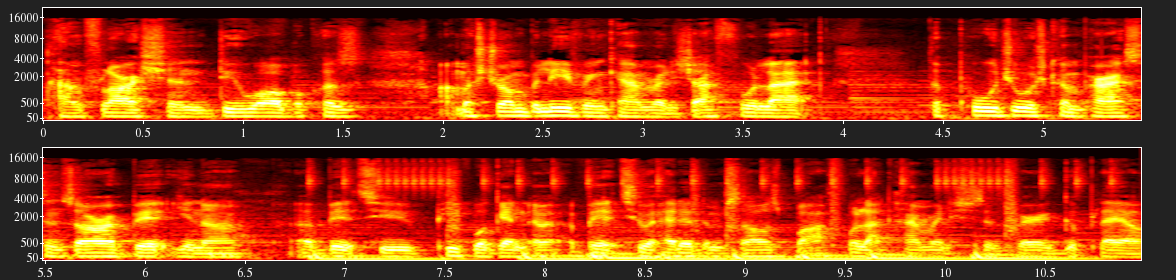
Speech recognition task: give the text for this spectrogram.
can flourish and do well because I'm a strong believer in Cam Reddish. I feel like the Paul George comparisons are a bit, you know, a bit too people are getting a, a, bit too ahead of themselves. But I feel like Cam Reddish is a very good player,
